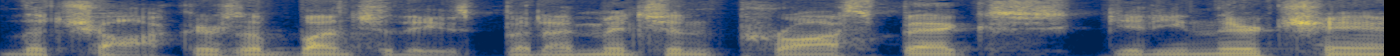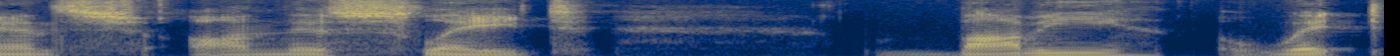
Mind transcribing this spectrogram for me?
the chalk. There's a bunch of these, but I mentioned prospects getting their chance on this slate. Bobby Witt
